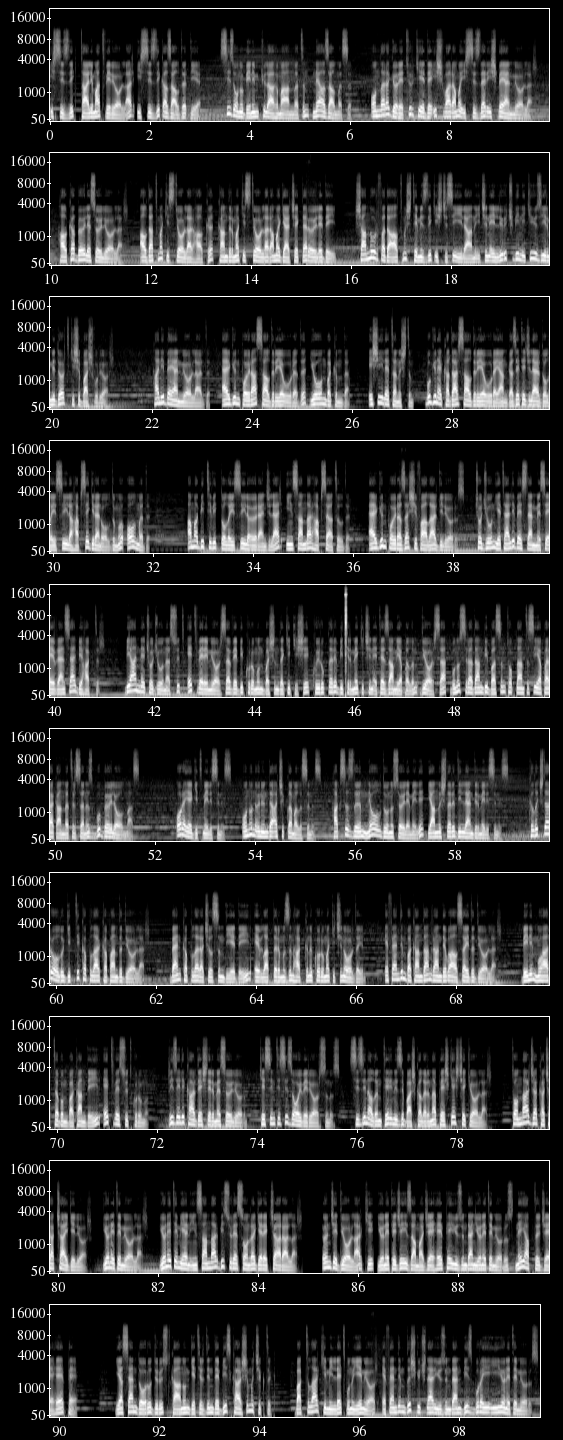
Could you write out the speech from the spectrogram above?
İşsizlik, talimat veriyorlar, işsizlik azaldı, diye. Siz onu benim külahıma anlatın, ne azalması? Onlara göre Türkiye'de iş var ama işsizler iş beğenmiyorlar. Halka böyle söylüyorlar. Aldatmak istiyorlar halkı, kandırmak istiyorlar ama gerçekler öyle değil. Şanlıurfa'da 60 temizlik işçisi ilanı için 53.224 kişi başvuruyor. Hani beğenmiyorlardı. Ergün Poyraz saldırıya uğradı, yoğun bakımda. Eşiyle tanıştım. Bugüne kadar saldırıya uğrayan gazeteciler dolayısıyla hapse giren oldu mu, olmadı. Ama bir tweet dolayısıyla öğrenciler, insanlar hapse atıldı. Ergün Poyraz'a şifalar diliyoruz. Çocuğun yeterli beslenmesi evrensel bir haktır. Bir anne çocuğuna süt, et veremiyorsa ve bir kurumun başındaki kişi, kuyrukları bitirmek için ete zam yapalım, diyorsa, bunu sıradan bir basın toplantısı yaparak anlatırsanız bu böyle olmaz. Oraya gitmelisiniz. Onun önünde açıklamalısınız. Haksızlığın ne olduğunu söylemeli, yanlışları dillendirmelisiniz. Kılıçdaroğlu gitti kapılar kapandı diyorlar. Ben kapılar açılsın diye değil, evlatlarımızın hakkını korumak için oradayım. Efendim bakandan randevu alsaydı diyorlar. Benim muhatabım bakan değil, et ve süt kurumu. Rizeli kardeşlerime söylüyorum. Kesintisiz oy veriyorsunuz. Sizin alın terinizi başkalarına peşkeş çekiyorlar. Tonlarca kaçak çay geliyor. Yönetemiyorlar. Yönetemeyen insanlar bir süre sonra gerekçe ararlar. Önce diyorlar ki, yöneteceğiz ama CHP yüzünden yönetemiyoruz. Ne yaptı CHP? Ya sen doğru dürüst kanun getirdin de biz karşı mı çıktık? Baktılar ki millet bunu yemiyor, efendim dış güçler yüzünden biz burayı iyi yönetemiyoruz.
